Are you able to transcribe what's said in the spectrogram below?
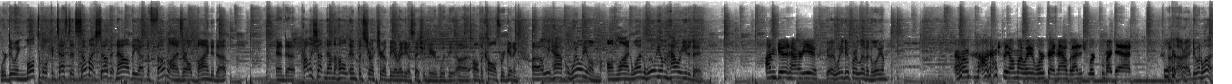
we're doing multiple contestants. So much so that now the uh, the phone lines are all binded up, and uh, probably shutting down the whole infrastructure of the uh, radio station here with the uh, all the calls we're getting. Uh, we have William on line one. William, how are you today? I'm good. How are you? Good. What do you do for a living, William? Um, I'm actually on my way to work right now, but I just work for my dad, Uh, all right, doing what?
